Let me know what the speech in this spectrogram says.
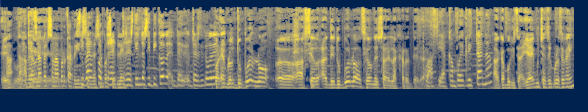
Eh, Ah, porque- habrá una persona por carril, si no es por imposible. 300 y pico de, de- 300 de- Por ejemplo, en tu pueblo, eh, hacia, de tu pueblo, ¿hacia dónde salen las carreteras? o hacia Campo de Cristana, A Campo Cristal. ¿Y hay mucha circulación ahí?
